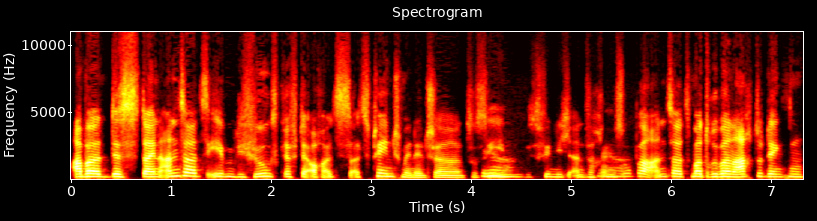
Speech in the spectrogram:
aber das, dein Ansatz eben, die Führungskräfte auch als, als Change Manager zu sehen, ja. das finde ich einfach ja. ein super Ansatz, mal drüber nachzudenken,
